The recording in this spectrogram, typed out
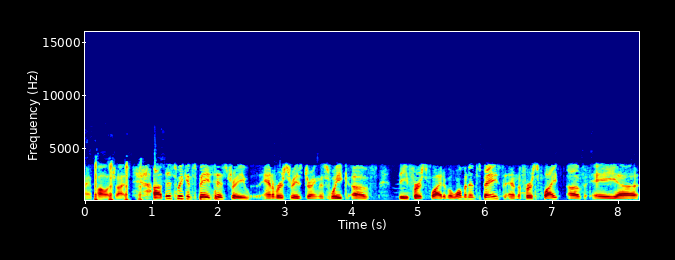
I apologize. uh, this week in space history, anniversaries during this week of the first flight of a woman in space and the first flight of a uh,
